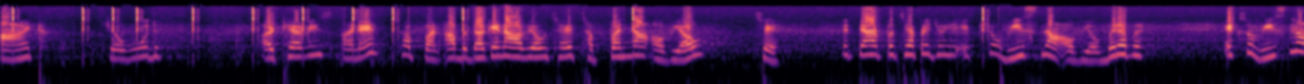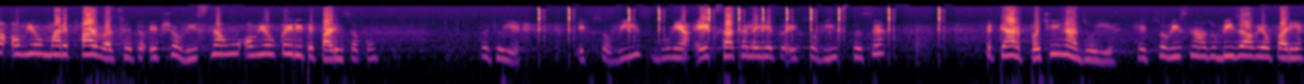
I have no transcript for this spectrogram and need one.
આઠ, ચૌદ, અઠ્યાવીસ અને છપ્પન. આ બધા કેના અવયવ છે? છપ્પનના અવયવ છે. ત્યાર પછી આપણે જોઈએ એકસો વીસના અવયવ. બરાબર? એકસો વીસના અવયવ મારે પાડવા છે, તો એકસો વીસના હું અવયવ કઈ રીતે પાડી શકું? તો જોઈએ. એકસો વીસ ગુણ્યા એક સાથે લઈએ તો એકસો વીસ થશે. ત્યાર પછી ના જોઈએ. એકસો વીસના હજુ બીજા અવયવ પાડીએ.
